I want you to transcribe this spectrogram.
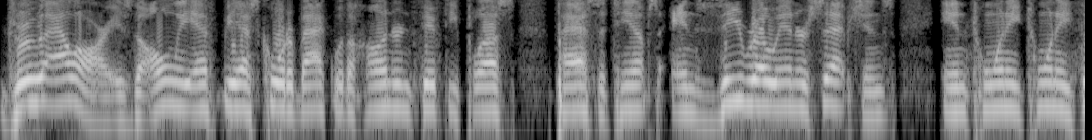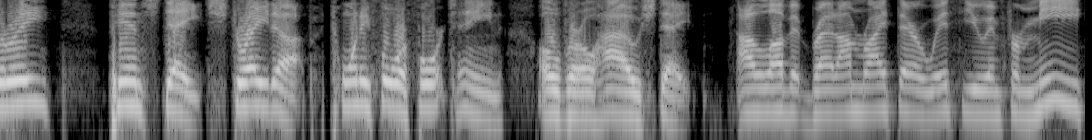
Drew Allar is the only FBS quarterback with 150 plus pass attempts and zero interceptions in 2023. Penn State straight up 24-14 over Ohio State. I love it, Brett. I'm right there with you. And for me,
